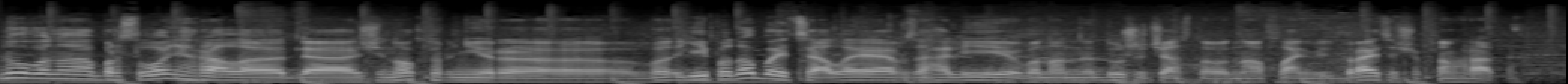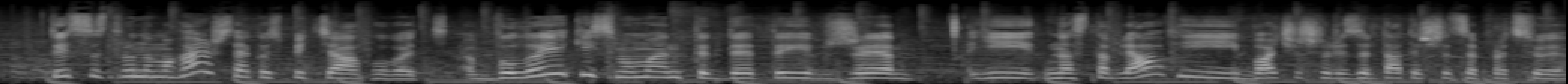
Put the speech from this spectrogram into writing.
Ну, вона в Барселоні грала для жінок турнір. е, Їй подобається, але взагалі вона не дуже часто на офлайн відбирається, щоб там грати. Ти сестру намагаєшся якось підтягувати? Були якісь моменти, де ти вже їй наставляв її і бачиш результати, що це працює?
